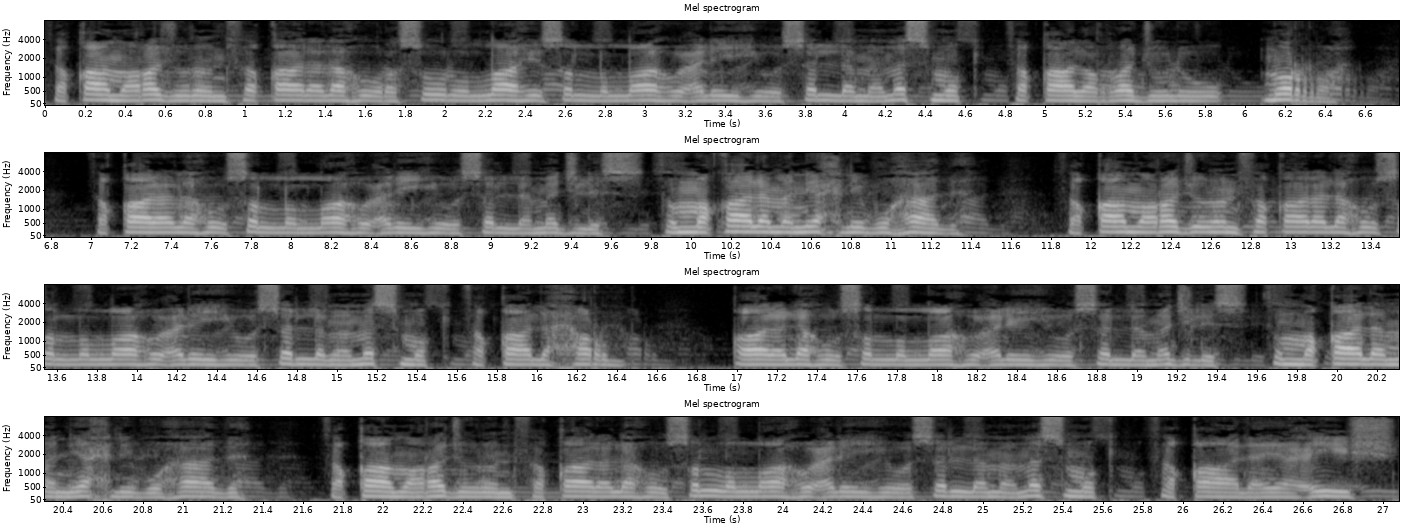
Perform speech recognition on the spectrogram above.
فقام رجل فقال له رسول الله صلى الله عليه وسلم ما اسمك؟ فقال الرجل مرة. فقال له صلى الله عليه وسلم اجلس. ثم قال من يحلب هذا فقام رجل فقال له صلى الله عليه وسلم ما اسمك؟ فقال حرب. قال له صلى الله عليه وسلم اجلس. ثم قال من يحلب هذا فقام رجل فقال له صلى الله عليه وسلم ما اسمك؟ فقال يعيش.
